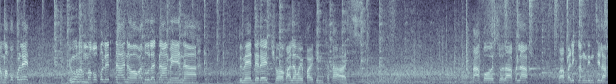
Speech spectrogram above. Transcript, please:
Mga makukulit Yung mga makukulit na ano Katulad namin na Dumediretso Akala may parking sa taas Tapos wala pala Babalik lang din sila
